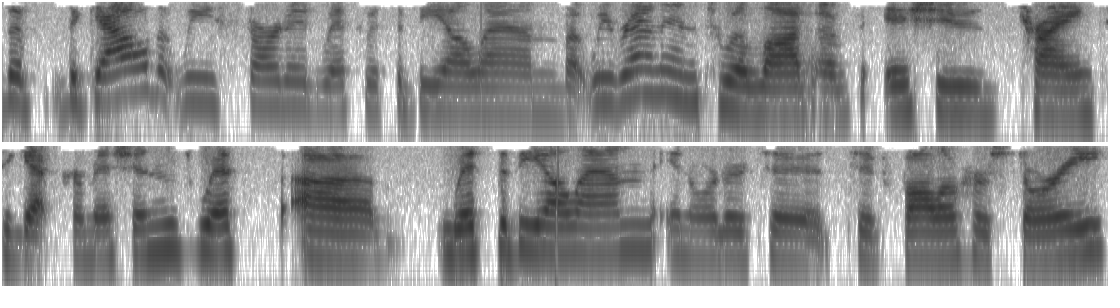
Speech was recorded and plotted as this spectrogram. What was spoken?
the the gal that we started with with the BLM, but we ran into a lot of issues trying to get permissions with uh, with the BLM in order to to follow her story,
